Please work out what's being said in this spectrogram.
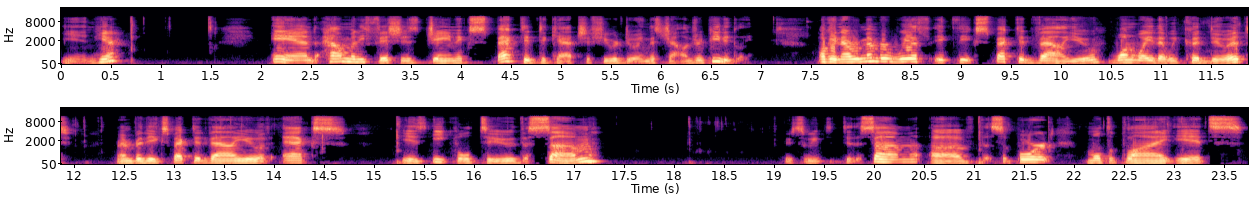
in here and how many fish is Jane expected to catch if she were doing this challenge repeatedly. Okay, now remember with the expected value, one way that we could do it, remember the expected value of x is equal to the sum, so we do the sum of the support, multiply its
